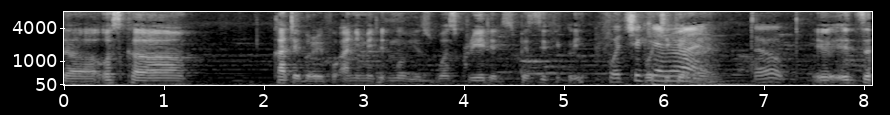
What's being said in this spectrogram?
the Oscar category for animated movies was created specifically. For Chicken, Chicken Run. Run. Dope. It- It's uh,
